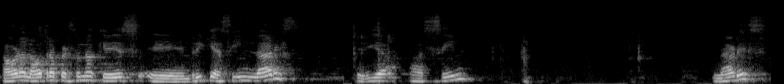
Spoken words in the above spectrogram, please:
Ahora la otra persona que es Enrique Asín Lares, sería Asín Lares.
